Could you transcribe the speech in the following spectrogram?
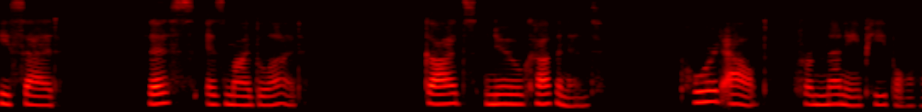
He said, This is my blood, God's new covenant, poured out for many people.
